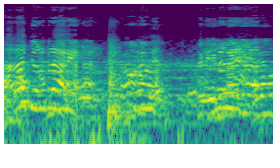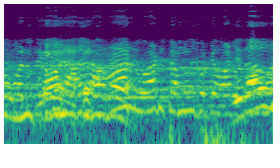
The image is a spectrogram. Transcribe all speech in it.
அதான் சொல்றேன் ஏதாவது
